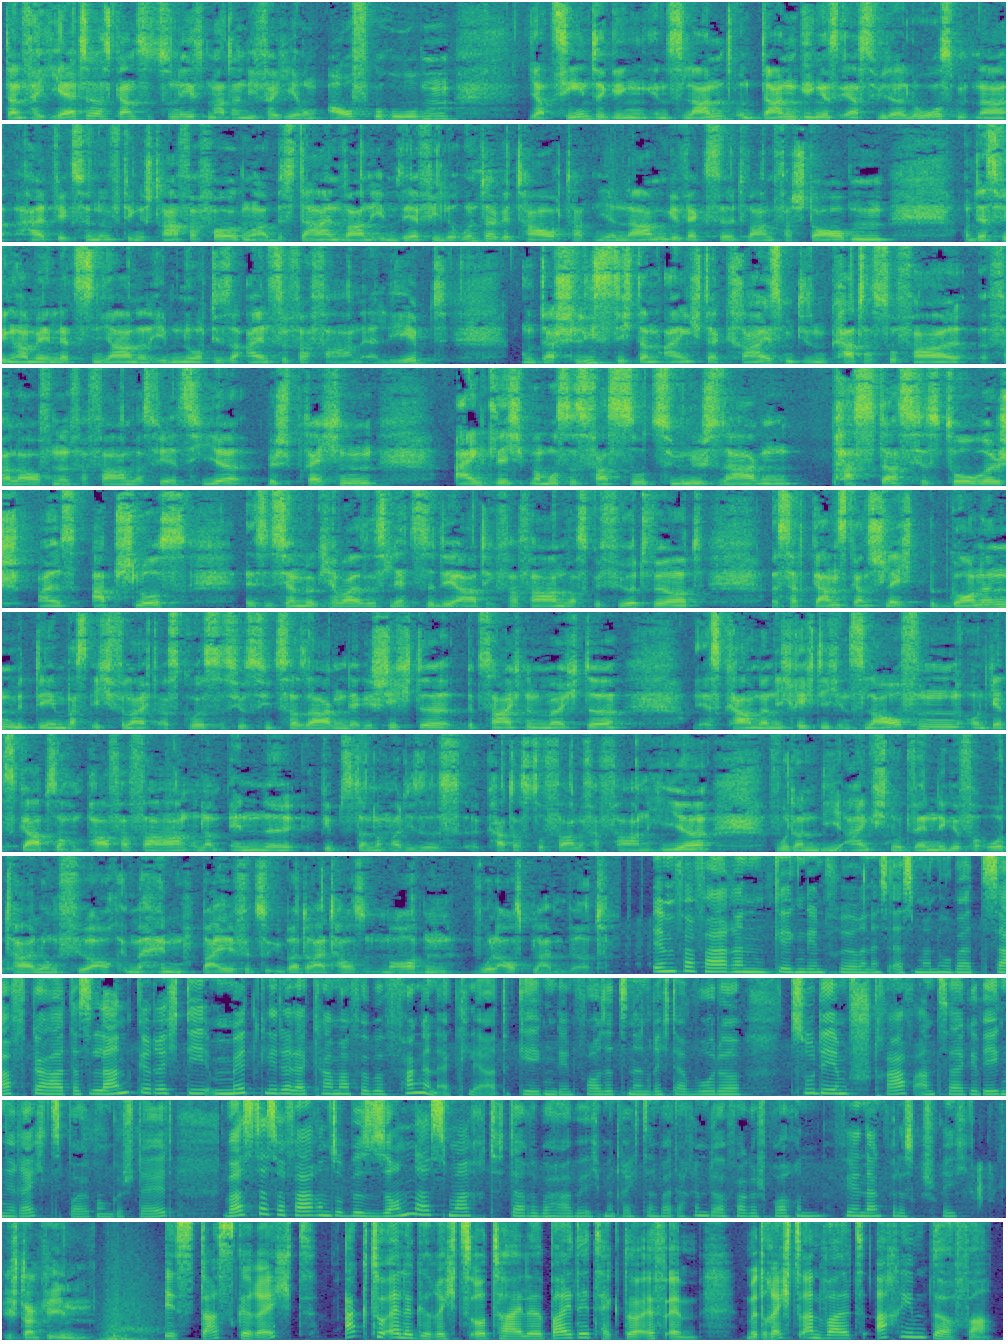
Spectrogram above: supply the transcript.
Dann verjährte das Ganze zunächst, man hat dann die Verjährung aufgehoben Jahrzehnte gingen ins Land und dann ging es erst wieder los mit einer halbwegs vernünftigen Strafverfolgung. Aber bis dahin waren eben sehr viele untergetaucht, hatten ihren Namen gewechselt, waren verstorben. Und deswegen haben wir in den letzten Jahren dann eben nur noch diese Einzelverfahren erlebt. Und da schließt sich dann eigentlich der Kreis mit diesem katastrophal verlaufenden Verfahren, was wir jetzt hier besprechen. Eigentlich, man muss es fast so zynisch sagen, passt das historisch als Abschluss. Es ist ja möglicherweise das letzte derartige Verfahren, was geführt wird. Es hat ganz, ganz schlecht begonnen mit dem, was ich vielleicht als größtes Justizversagen der Geschichte bezeichnen möchte. Es kam dann nicht richtig ins Laufen und jetzt gab es noch ein paar Verfahren und am Ende gibt es dann nochmal dieses katastrophale Verfahren hier, wo dann die eigentlich notwendige Verurteilung für auch immerhin Beihilfe zu über 3000 Morden wohl ausbleiben wird. Im Verfahren gegen den früheren SS-Mann Hubert Safka hat das Landgericht die Mitglieder der Kammer für befangen erklärt. Gegen den Vorsitzenden Richter wurde zudem Strafanzeige wegen Rechtsbeugung gestellt. Was das Verfahren so besonders macht, darüber habe ich mit Rechtsanwalt Achim Dörfer gesprochen. Vielen Dank für das Gespräch. Ich danke Ihnen. Ist das gerecht? Aktuelle Gerichtsurteile bei Detektor FM mit Rechtsanwalt Achim Dörfer.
